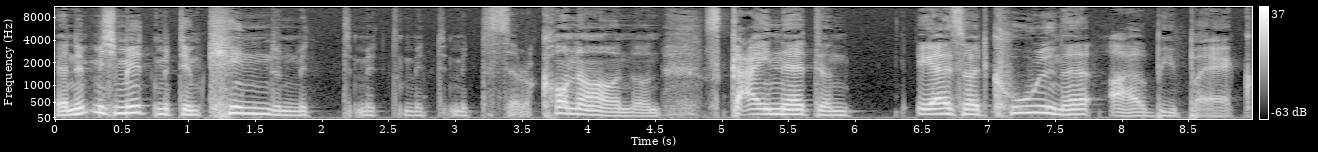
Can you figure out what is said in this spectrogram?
Er nimmt mich mit mit dem Kind und mit mit mit mit Sarah Connor und, und Skynet und er ist halt cool, ne? I'll be back.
